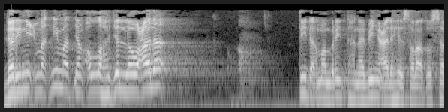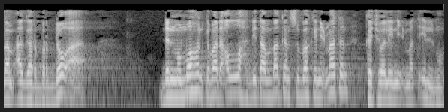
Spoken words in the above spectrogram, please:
dari nikmat-nikmat yang Allah jalla wa ala tidak memerintah nabinya alaihi salatu wasallam agar berdoa dan memohon kepada Allah ditambahkan sebuah kenikmatan kecuali nikmat ilmu.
